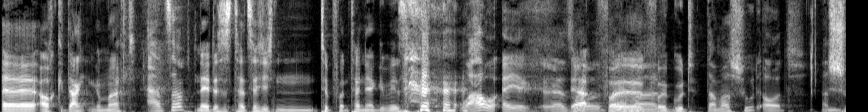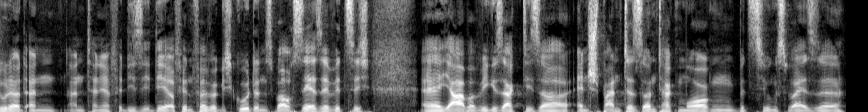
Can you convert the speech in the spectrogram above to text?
äh, auch Gedanken gemacht. Ernsthaft? Nee, das ist tatsächlich ein Tipp von Tanja gewesen. wow, ey. Also ja, voll, damals, voll gut. Damals Shootout. An Shootout an, an Tanja für diese Idee. Auf jeden Fall wirklich gut und es war auch sehr, sehr witzig. Äh, ja, aber wie gesagt, dieser entspannte Sonntagmorgen beziehungsweise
